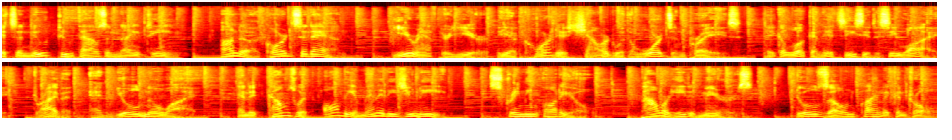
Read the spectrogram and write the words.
It's a new 2019 Honda Accord sedan. Year after year, the Accord is showered with awards and praise. Take a look and it's easy to see why. Drive it and you'll know why. And it comes with all the amenities you need. Streaming audio, power heated mirrors, dual zone climate control,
